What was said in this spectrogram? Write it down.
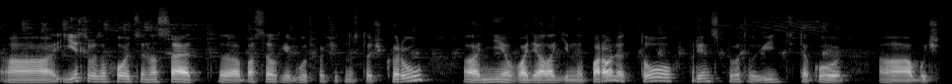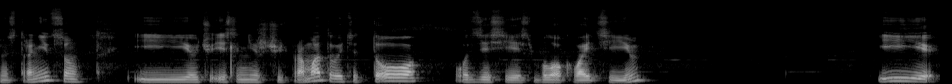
Если вы заходите на сайт по ссылке goodforfitness.ru, а, не вводя логин и пароля, то, в принципе, вот вы видите такую а, обычную страницу. И если ниже чуть проматываете, то вот здесь есть блок войти. И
